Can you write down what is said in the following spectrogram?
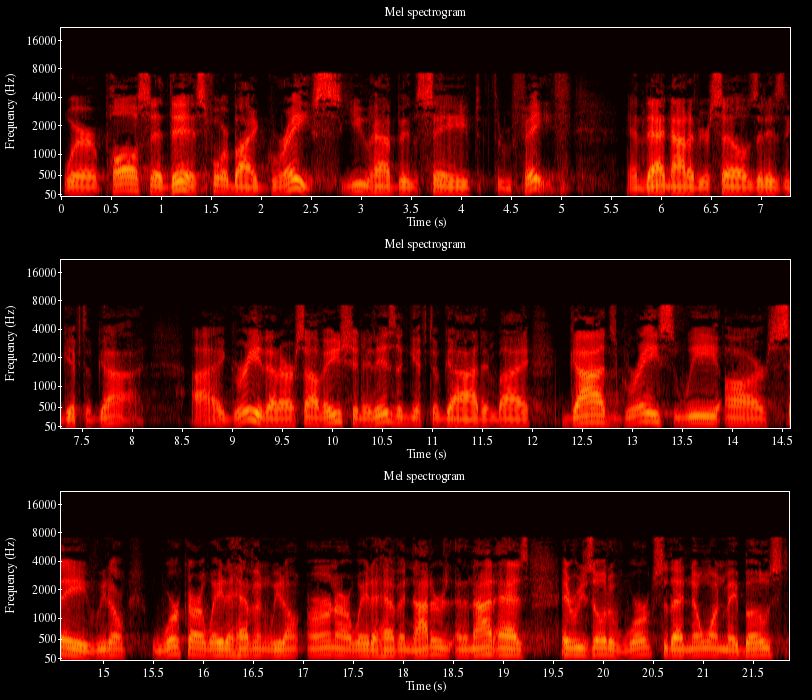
where Paul said this, for by grace you have been saved through faith, and that not of yourselves, it is the gift of God. I agree that our salvation, it is a gift of God, and by God's grace we are saved. We don't work our way to heaven, we don't earn our way to heaven, not, as a result of works so that no one may boast.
